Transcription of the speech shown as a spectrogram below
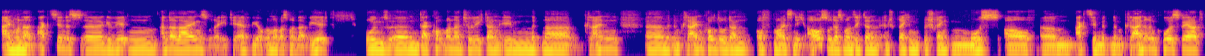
100 Aktien des äh, gewählten Underlyings oder ETF, wie auch immer, was man da wählt. Und ähm, da kommt man natürlich dann eben mit einer kleinen, äh, mit einem kleinen Konto dann oftmals nicht aus, sodass man sich dann entsprechend beschränken muss auf ähm, Aktien mit einem kleineren Kurswert.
